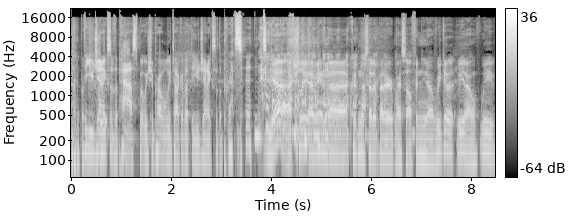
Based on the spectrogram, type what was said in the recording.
how to put the eugenics of the past, but we should probably talk about the eugenics of the present. yeah actually i mean uh, i couldn't have said it better myself. And you know we get it you know we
